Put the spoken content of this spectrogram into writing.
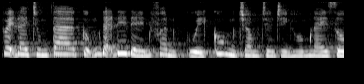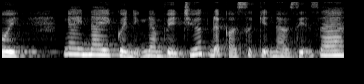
Vậy là chúng ta cũng đã đi đến phần cuối cùng trong chương trình hôm nay rồi. Ngày nay của những năm về trước đã có sự kiện nào diễn ra?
